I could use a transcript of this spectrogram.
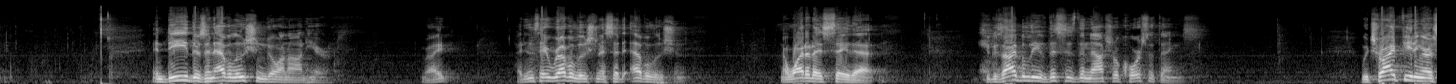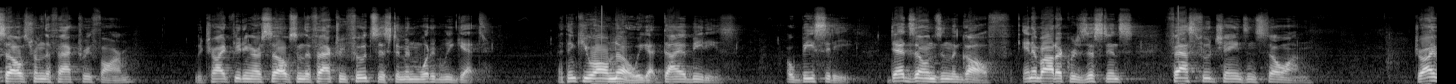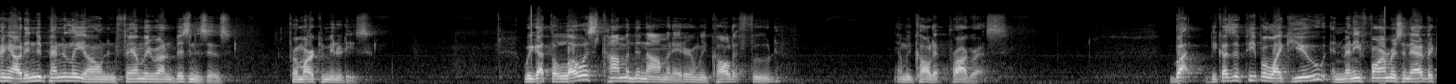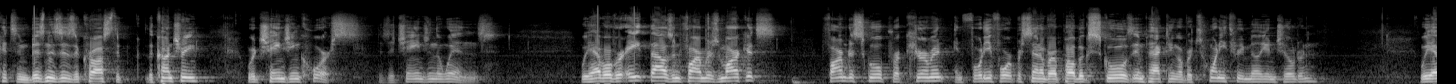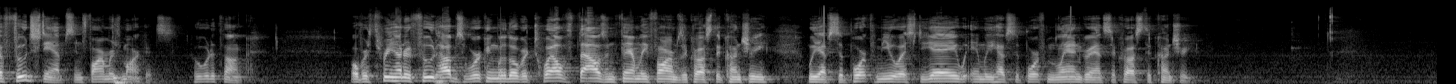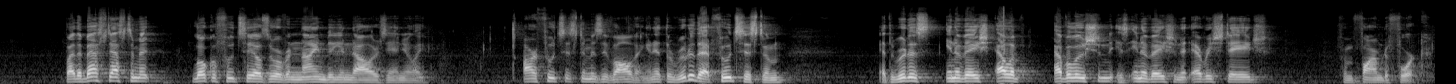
Indeed, there's an evolution going on here, right? I didn't say revolution, I said evolution. Now, why did I say that? Because I believe this is the natural course of things. We tried feeding ourselves from the factory farm. We tried feeding ourselves from the factory food system, and what did we get? I think you all know we got diabetes, obesity, dead zones in the Gulf, antibiotic resistance, fast food chains, and so on. Driving out independently owned and family run businesses from our communities. We got the lowest common denominator, and we called it food, and we called it progress. But because of people like you and many farmers and advocates and businesses across the, the country, we're changing course. There's a change in the winds. We have over 8,000 farmers markets, farm to school procurement in 44% of our public schools, impacting over 23 million children. We have food stamps in farmers markets. Who would have thunk? Over 300 food hubs working with over 12,000 family farms across the country. We have support from USDA and we have support from land grants across the country. By the best estimate, local food sales are over $9 billion annually. Our food system is evolving, and at the root of that food system, at the root of innovation, evolution is innovation at every stage from farm to fork.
